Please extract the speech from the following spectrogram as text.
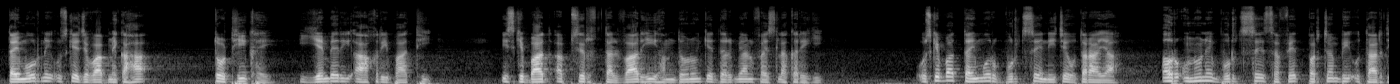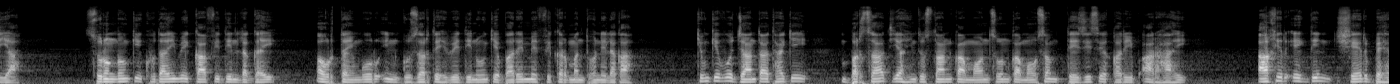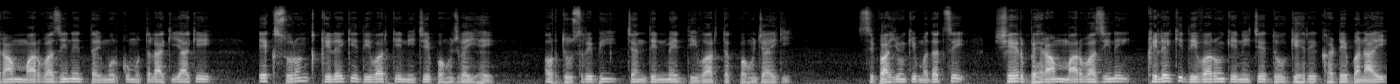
तैमूर ने उसके जवाब में कहा तो ठीक है, ये मेरी आखिरी बात थी। इसके बाद अब सिर्फ़ तलवार ही हम दोनों के दरमियान फ़ैसला करेगी। उसके बाद तैमूर बुर्ज से नीचे उतर आया और उन्होंने बुर्ज से सफ़ेद परचम भी उतार दिया। सुरंगों की खुदाई में काफ़ी दिन लग गए और तैमूर इन गुजरते हुए दिनों के बारे में फ़िक्रमंद होने लगा, क्योंकि वो जानता था कि बरसात या हिंदुस्तान का मानसून का मौसम तेज़ी से करीब आ रहा है। आखिर एक दिन शेर बहराम मारवाजी ने तैमूर को मुतला किया कि एक सुरंग किले की दीवार के नीचे पहुँच गई है और दूसरे भी चंद दिन में दीवार तक पहुँच जाएगी। सिपाहियों की मदद से शेर बहराम मारवाजी ने किले की दीवारों के नीचे दो गहरे खड्डे बनाए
